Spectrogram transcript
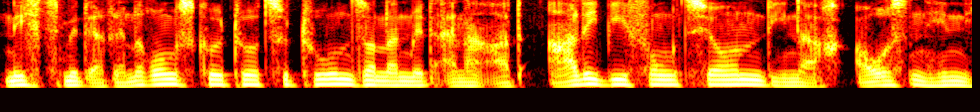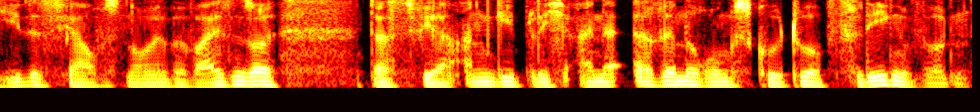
nichts mit Erinnerungskultur zu tun, sondern mit einer Art Alibi-Funktion, die nach außen hin jedes Jahr aufs Neue beweisen soll, dass wir angeblich eine Erinnerungskultur pflegen würden.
